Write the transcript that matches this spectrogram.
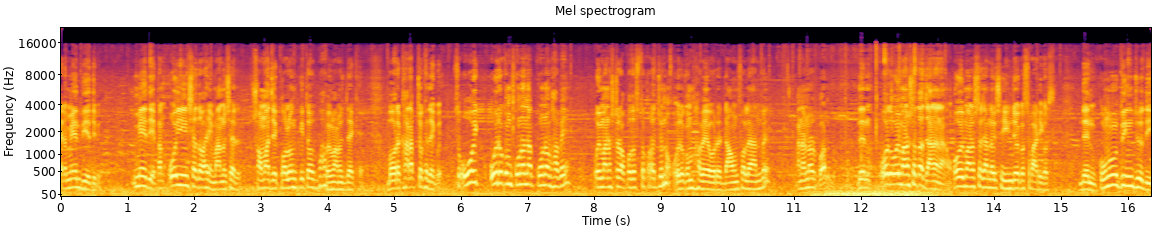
এটা মেয়ে দিয়ে দিবে। মেয়ে দিয়ে কারণ ওই জিনিসটা তো ভাই মানুষের সমাজে কলঙ্কিতভাবে মানুষ দেখে বা ওরা খারাপ চোখে দেখবে। সো ওই ওই রকম কোনো না কোনোভাবে ওই মানুষটার অপদস্থ করার জন্য ওই রকমভাবে ওর ডাউনফলে আনবে আনানোর পর দেন ও ওই মানুষটা তো জানে না ওই মানুষটা জানে সে এনজয় করছে পার্টি করছে। দেন কোনো দিন যদি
